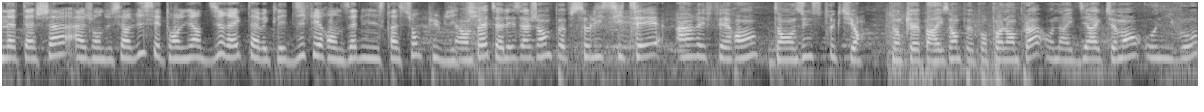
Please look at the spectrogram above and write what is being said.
Natacha, agent du service, est en lien direct avec les différentes administrations publiques. En fait, les agents peuvent solliciter un référent dans une structure. Donc, euh, par exemple, pour Pôle emploi, on arrive directement au niveau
